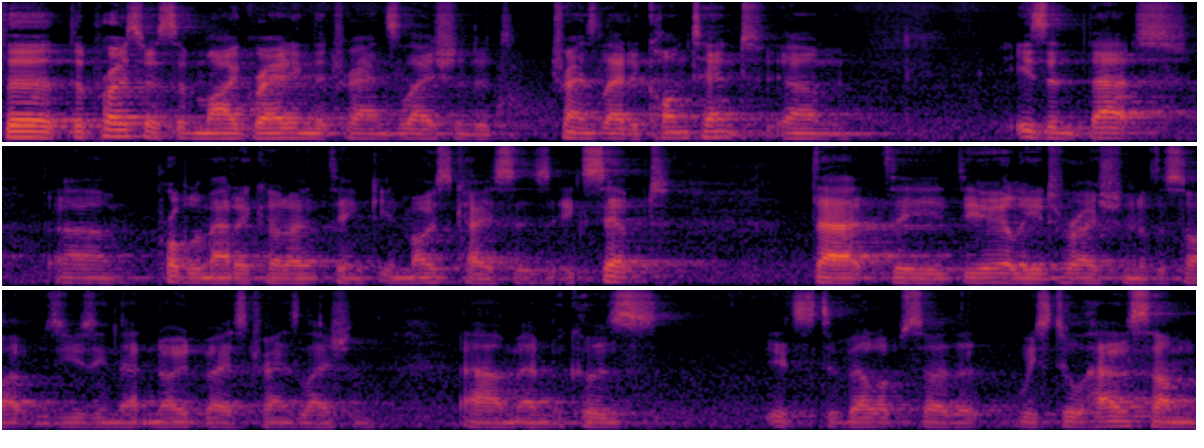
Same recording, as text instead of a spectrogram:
The, the process of migrating the translation to translated content um, isn't that um, problematic, I don't think, in most cases, except that the, the early iteration of the site was using that node-based translation. Um, and because it's developed so that we still have some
